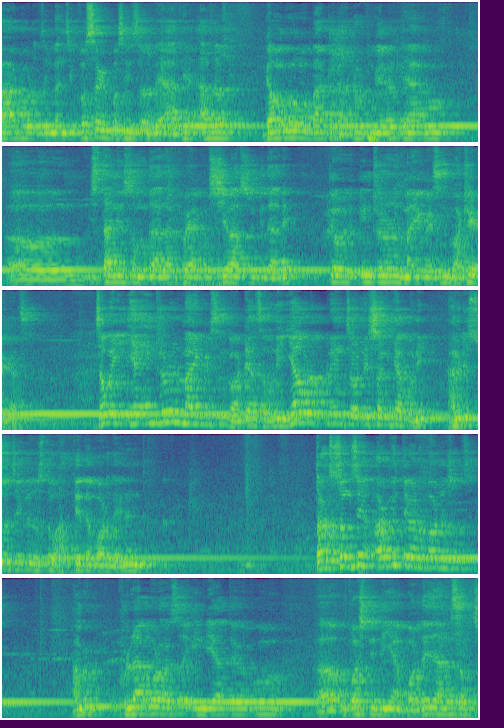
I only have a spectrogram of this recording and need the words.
पाहाडबाट चाहिँ मान्छे कसरी बसाइ सर्दै आएको थिए आज गाउँ गाउँमा बाटो घाटो पुगेर त्यहाँको स्थानीय समुदायलाई पुर्याएको सेवा सुविधाले त्यो इन्टरनल माइग्रेसन घटिरहेका छ। जब यहाँ इन्टरनल माइग्रेसन घटिया छ भने यहाँबाट प्लेन चढ्ने सङ्ख्या पनि हामीले सोचेको जस्तो हत्ते त बढ्दैन नि त। तर सँगसँगै अर्को त्योहरू बढ्न सक्छ। हाम्रो खुल्ला बोर्डर छ इन्डिया उपस्थिति यहाँ बढ्दै जान सक्छ।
